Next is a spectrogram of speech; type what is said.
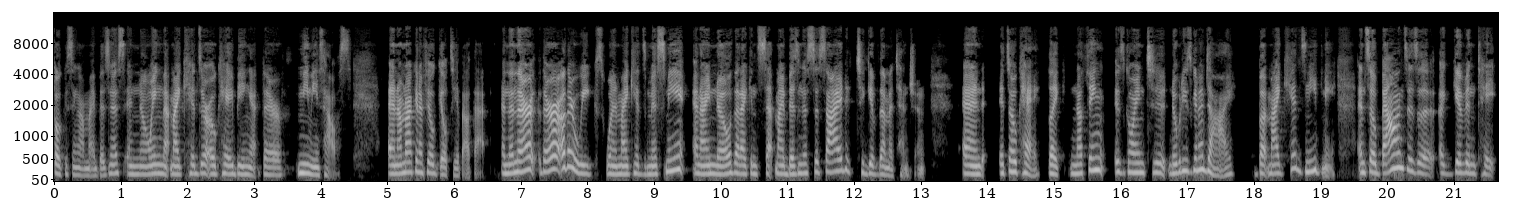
focusing on my business and knowing that my kids are okay being at their Mimi's house. And I'm not going to feel guilty about that. And then there there are other weeks when my kids miss me and I know that I can set my business aside to give them attention. And it's okay. Like nothing is going to nobody's going to die, but my kids need me. And so balance is a, a give and take.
